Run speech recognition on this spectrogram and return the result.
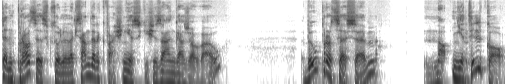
ten proces, w który Aleksander Kwaśniewski się zaangażował, był procesem no, nie tylko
